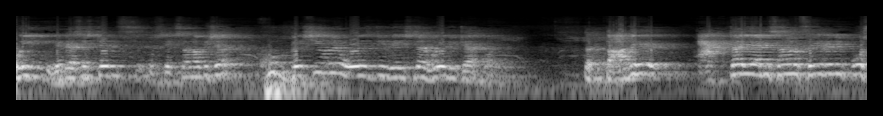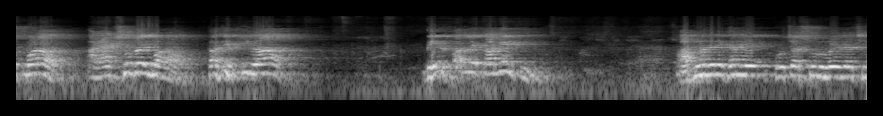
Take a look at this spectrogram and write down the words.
ওই হেড অ্যাসিস্ট্যান্ট সেকশন অফিসার খুব বেশি হলে ওএসডি রেজিস্টার হয়ে রিটায়ার করে। তা তাদের একটাই অ্যাডিশনাল সেক্রেটারি পোস্ট বাড়াও আর একশোটাই বাড়াও, তাতে কি লাভ? বের পারলে কাদের কি? আপনাদের এখানে প্রচার শুরু হয়ে গেছে,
